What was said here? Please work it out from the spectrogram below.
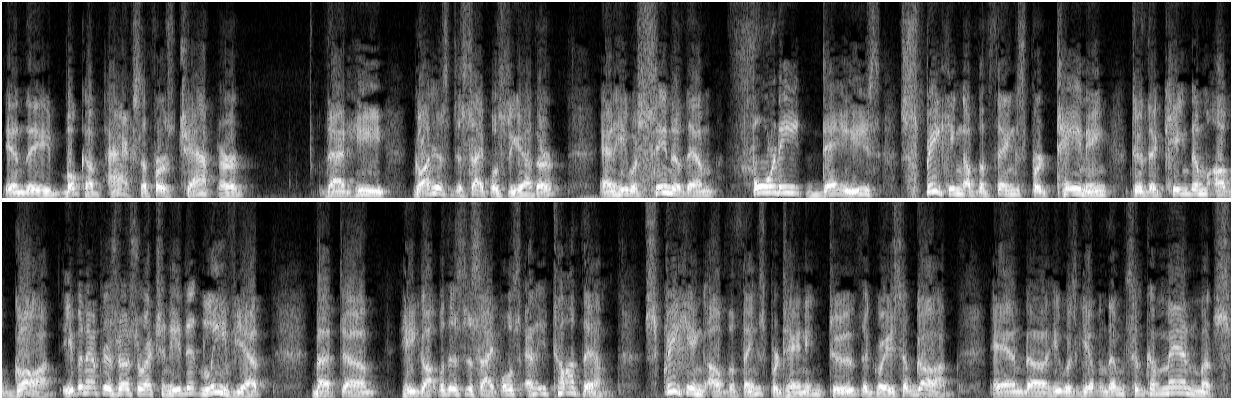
in the book of Acts, the first chapter, that he got his disciples together and he was seen of them 40 days speaking of the things pertaining to the kingdom of God. Even after his resurrection, he didn't leave yet. But um, he got with his disciples and he taught them, speaking of the things pertaining to the grace of God. And uh, he was giving them some commandments.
